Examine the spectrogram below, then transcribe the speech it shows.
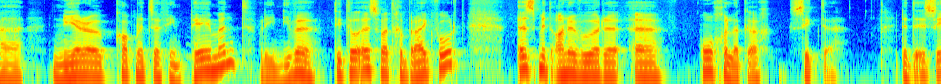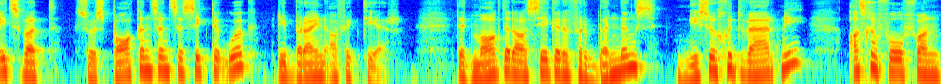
uh, neurocognitive impairment, wat die nuwe titel is wat gebruik word, is met ander woorde 'n ongelukkig siekte. Dit is iets wat soos Parkinson se siekte ook die brein affekteer. Dit maak dat daar sekere verbindings nie so goed werk nie as gevolg van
